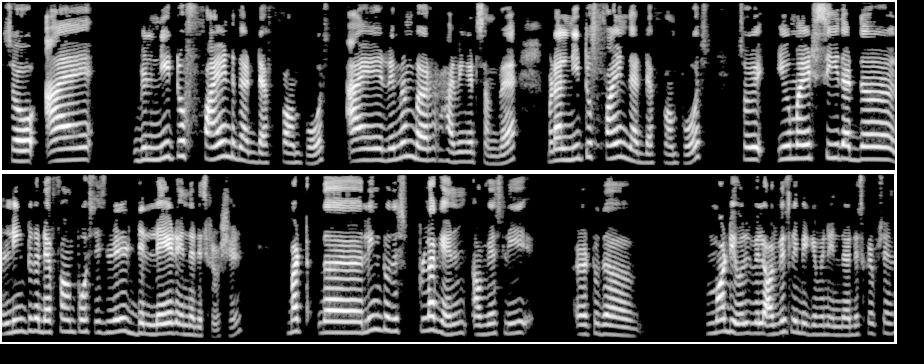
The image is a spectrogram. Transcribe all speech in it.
So i will need to find that dev form post. I remember having it somewhere but i'll need to find that DevForum post. So you might see that the link to the DevForum post is a little delayed in the description but the link to this plugin obviously uh, to the module will obviously be given in the description.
